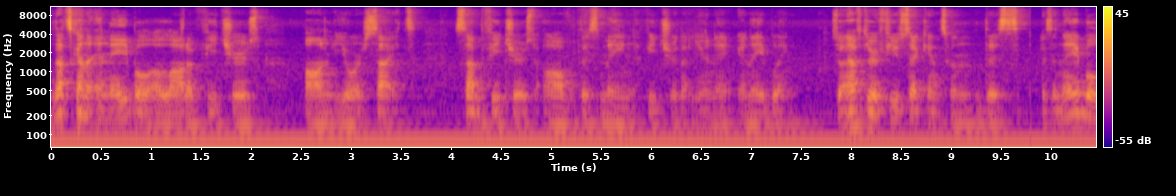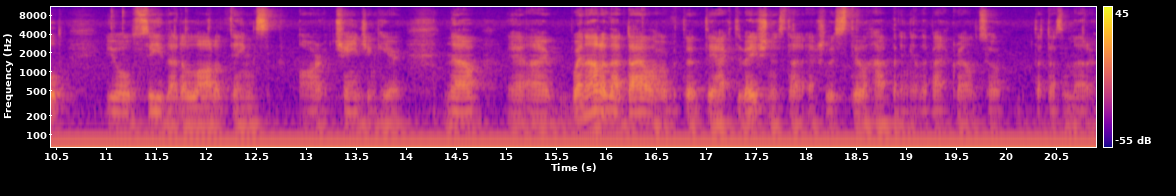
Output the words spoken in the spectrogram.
That's going to enable a lot of features on your site, sub-features of this main feature that you're ena enabling. So after a few seconds when this is enabled, you'll see that a lot of things are changing here. Now, uh, I went out of that dialog, but the, the activation is that actually still happening in the background, so that doesn't matter.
